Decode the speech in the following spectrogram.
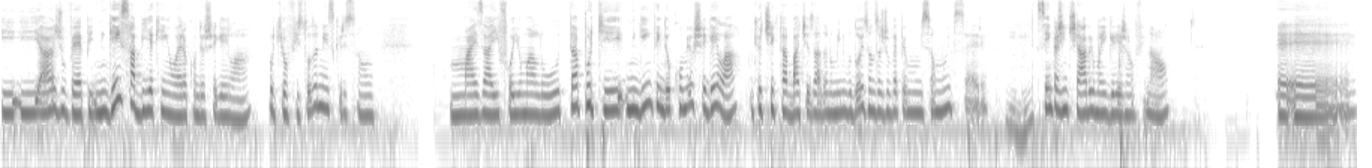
e, e a Juvep, ninguém sabia quem eu era quando eu cheguei lá, porque eu fiz toda a minha inscrição mas aí foi uma luta, porque ninguém entendeu como eu cheguei lá. Porque eu tinha que estar batizada no mínimo dois anos. A Juvep é uma missão muito séria. Uhum. Sempre a gente abre uma igreja no final. É,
